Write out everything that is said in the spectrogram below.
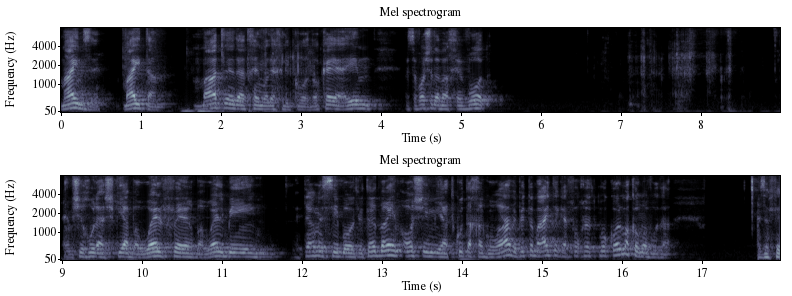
מה עם זה? מה איתם? מה לדעתכם הולך לקרות, אוקיי? האם בסופו של דבר חברות ימשיכו להשקיע ב-welfare, ב-well-being, יותר מסיבות, יותר דברים, או שהם יעתקו את החגורה, ופתאום ההייטק יהפוך להיות כמו כל מקום עבודה. אז יפה.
